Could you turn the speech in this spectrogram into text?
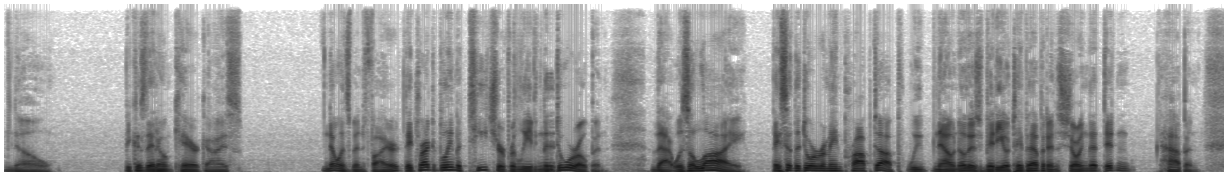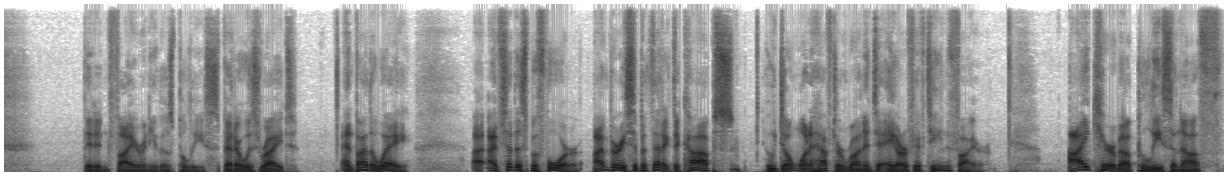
No. Because they don't care, guys. No one's been fired. They tried to blame a teacher for leaving the door open. That was a lie. They said the door remained propped up. We now know there's videotape evidence showing that didn't happen. They didn't fire any of those police. Beto was right. And by the way, I- I've said this before. I'm very sympathetic to cops who don't want to have to run into AR 15 fire. I care about police enough,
